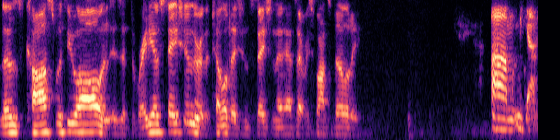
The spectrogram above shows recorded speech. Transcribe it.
those costs with you all? And is it the radio station or the television station that has that responsibility? Um, yes.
